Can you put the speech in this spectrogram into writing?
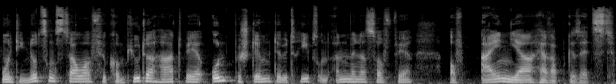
und die Nutzungsdauer für Computerhardware und bestimmte Betriebs- und Anwendersoftware auf ein Jahr herabgesetzt.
